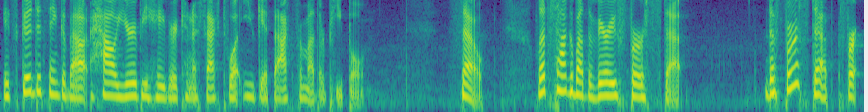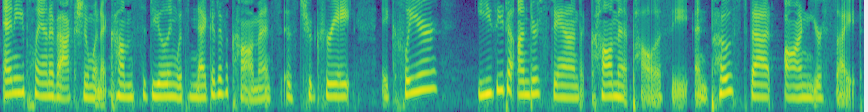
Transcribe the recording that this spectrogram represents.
it's good to think about how your behavior can affect what you get back from other people. So, let's talk about the very first step the first step for any plan of action when it comes to dealing with negative comments is to create a clear, easy to understand comment policy and post that on your site,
